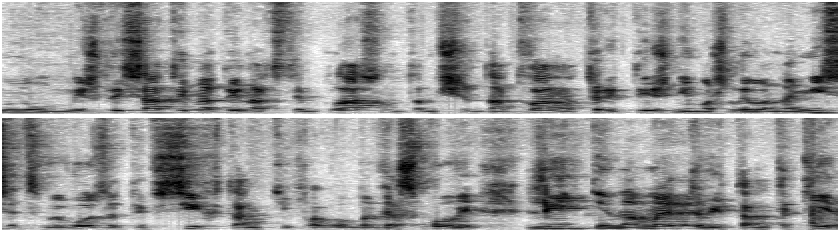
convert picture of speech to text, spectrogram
ну між 10 і 11 класом там ще на 2-3 тижні, можливо, на місяць вивозити всіх там, типу, обов'язкові літні наметові, там такі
